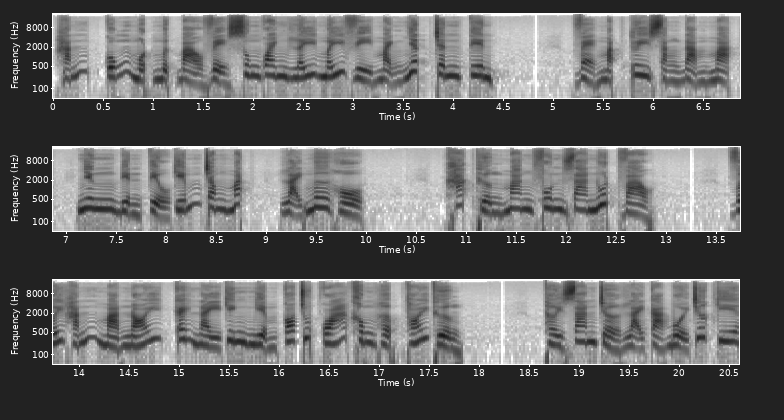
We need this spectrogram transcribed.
Hắn cũng một mực bảo vệ xung quanh lấy mấy vị mạnh nhất chân tiên. Vẻ mặt tuy rằng đạm mạc, nhưng điện tiểu kiếm trong mắt lại mơ hồ. Khác thường mang phun ra nuốt vào. Với hắn mà nói cái này kinh nghiệm có chút quá không hợp thói thường. Thời gian trở lại cả buổi trước kia,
